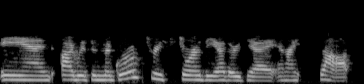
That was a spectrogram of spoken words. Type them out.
and I was in the grocery store the other day and I stopped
